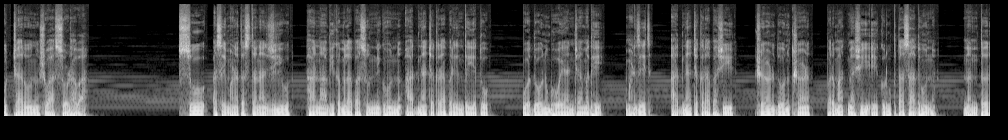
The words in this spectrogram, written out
उच्चारून श्वास सोडावा. सो असे म्हणत असताना जीव हा नाभिकमलापासून निघून आज्ञाचक्रापर्यंत येतो व दोन भुवयांच्या मध्ये म्हणजेच आज्ञाचक्रापाशी क्षण दोन क्षण परमात्म्याशी एकरूपता साधून नंतर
